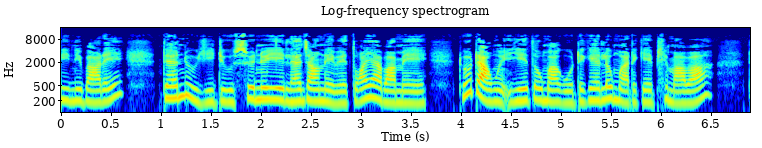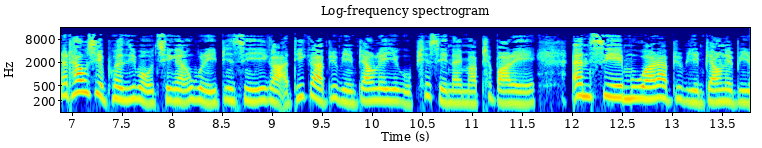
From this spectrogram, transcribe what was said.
တည်နေပါတယ်။တန်းတူရည်တူ ဆွေးနွေးရေးလမ်းကြောင်းနဲ့ပဲ သွားရပါမယ်။တို့တာဝန်အရေးသုံးပါးကို တကယ်လုပ်မှ တကယ်ဖြစ်မှာပါ။၂၀၀၈ ဖွဲ့စည်းပုံအခြေခံဥပဒေပြင်ဆင်ရေးက အဓိကပြုပြင်ပြောင်းလဲရေးကို ဖြစ်စေနိုင်မှာဖြစ်ပါတယ်။ NCA မူဝါဒပြုပြင်ပြောင်းလဲပြီး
